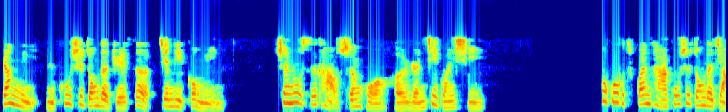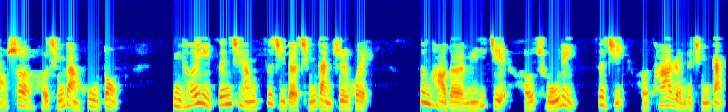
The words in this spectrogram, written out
让你与故事中的角色建立共鸣，深入思考生活和人际关系。透过观察故事中的角色和情感互动，你可以增强自己的情感智慧，更好的理解和处理自己和他人的情感，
